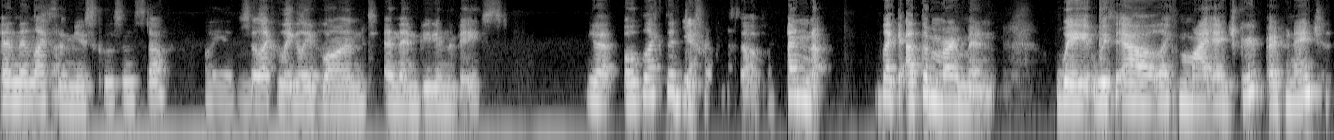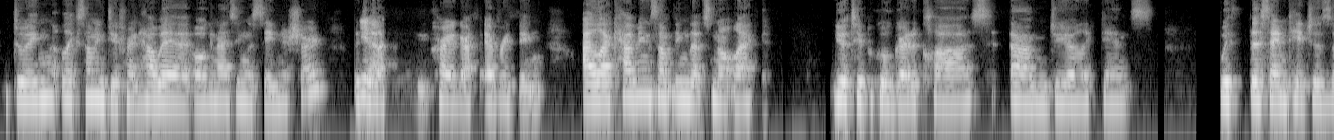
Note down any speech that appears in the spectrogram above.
And then like the musicals and stuff. Oh yeah. So like Legally really Blonde and then Beauty and the Beast. yeah, all like the Yeah. different stuff. And like at the moment, we with our like my age group, open age, doing like something different. How we're organizing the senior show, which is Yeah. like choreograph everything. I like having something that's not like your typical go to class, um, do your like dance with the same teachers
